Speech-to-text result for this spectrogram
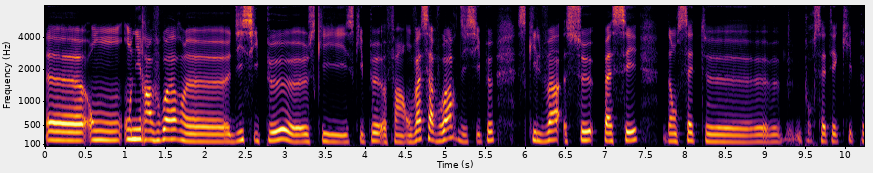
on, on, ira voir d'ici peu ce qui, ce qui peut. Enfin, on va savoir d'ici peu ce qu'il va se passer dans cette pour cette équipe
